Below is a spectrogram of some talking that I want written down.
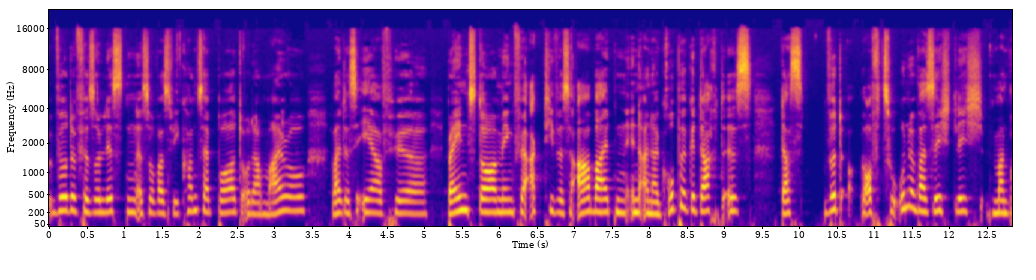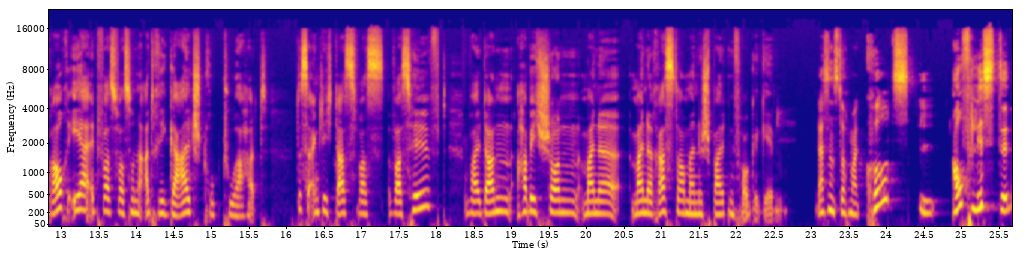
würde für so Listen, ist sowas wie Concept Board oder Miro, weil das eher für Brainstorming, für aktives Arbeiten in einer Gruppe gedacht ist. Das wird oft zu unübersichtlich. Man braucht eher etwas, was so eine Art Regalstruktur hat. Das ist eigentlich das, was, was hilft, weil dann habe ich schon meine, meine Raster, meine Spalten vorgegeben. Lass uns doch mal kurz auflisten.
